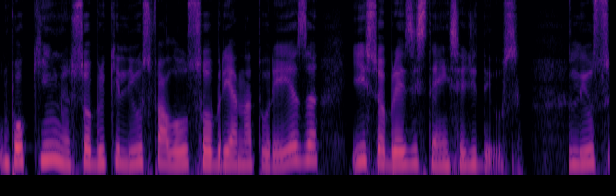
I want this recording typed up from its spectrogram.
um pouquinho sobre o que Lewis falou sobre a natureza e sobre a existência de Deus. Lewis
